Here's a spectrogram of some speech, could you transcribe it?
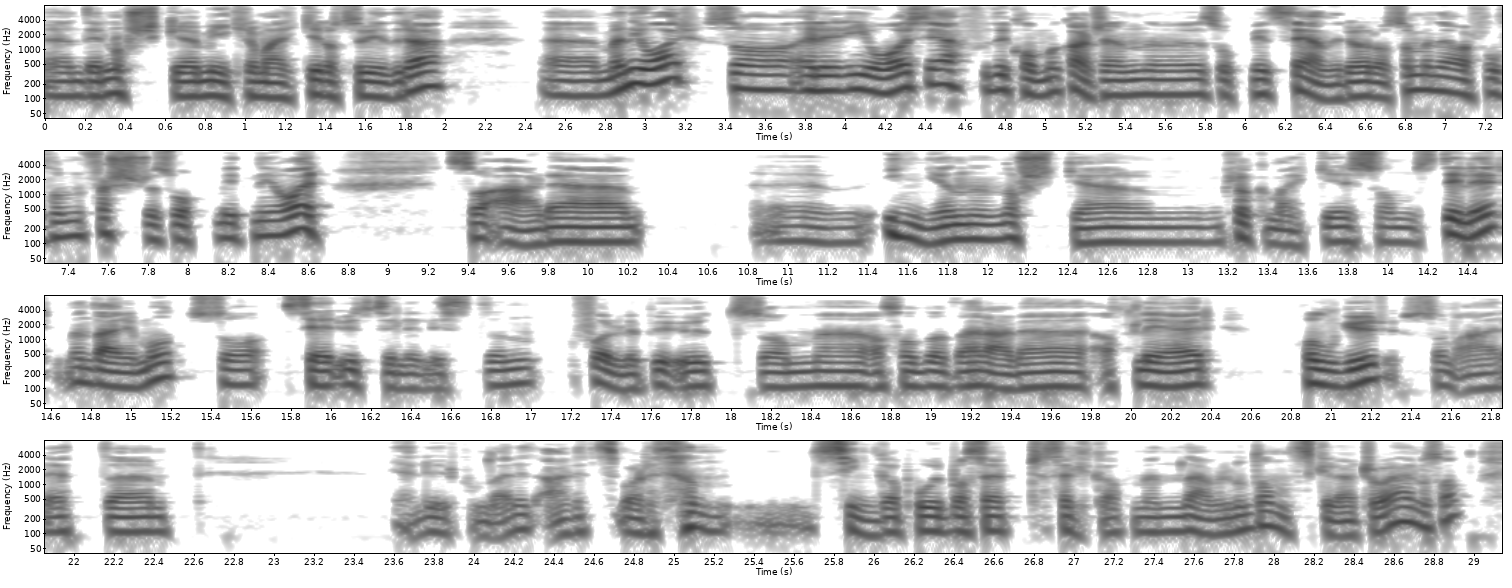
en del norske mikromerker osv. Men i år, så, eller i år sier jeg, for det kommer kanskje en swap-meet senere i år også, men i hvert fall for den første swap-meeten i år, så er det Eh, ingen norske mm, klokkemerker som stiller, men derimot så ser utstillerlisten foreløpig ut som eh, Altså, der er det Atelier Holgur, som er et eh, Jeg lurer på om det er et, er det, Var det et sånn Singapore-basert selskap, men det er vel noen dansker der, tror jeg, eller noe sånt.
